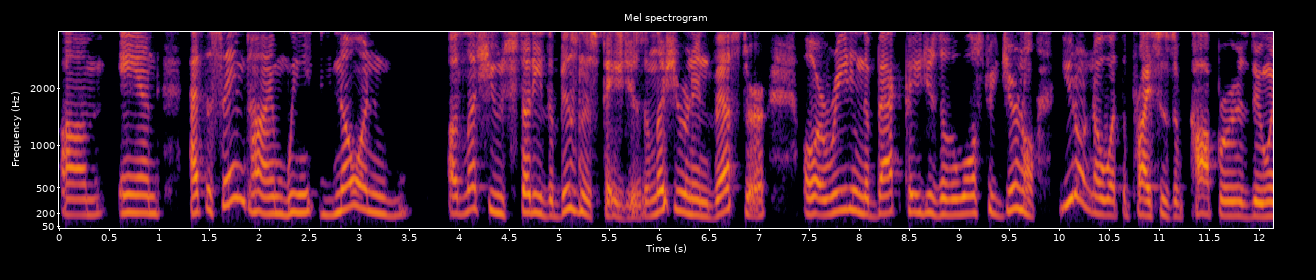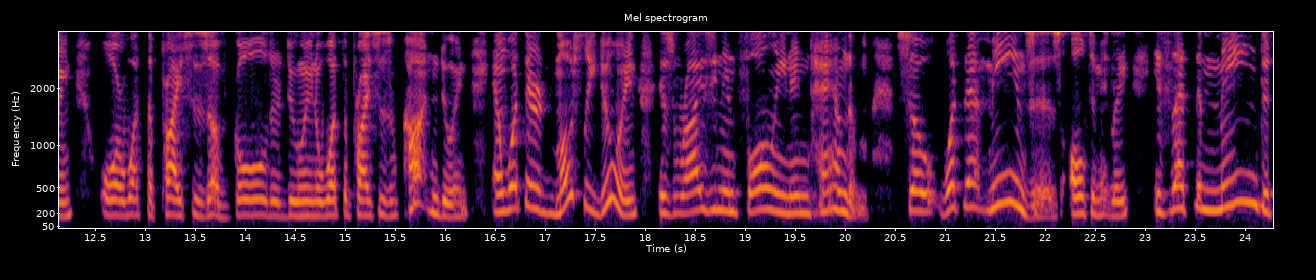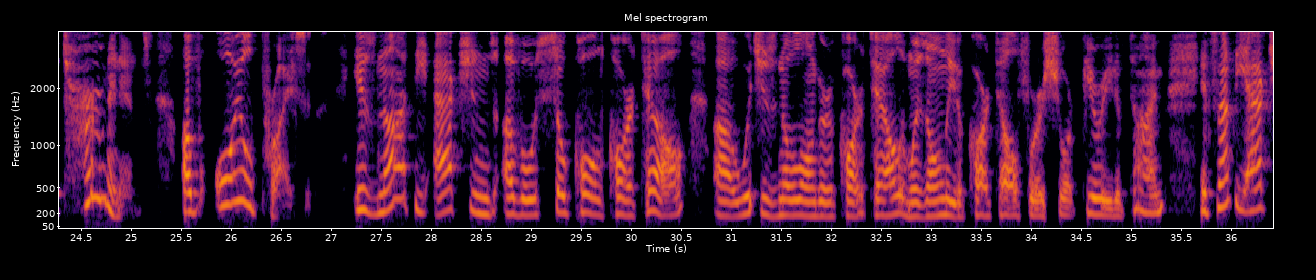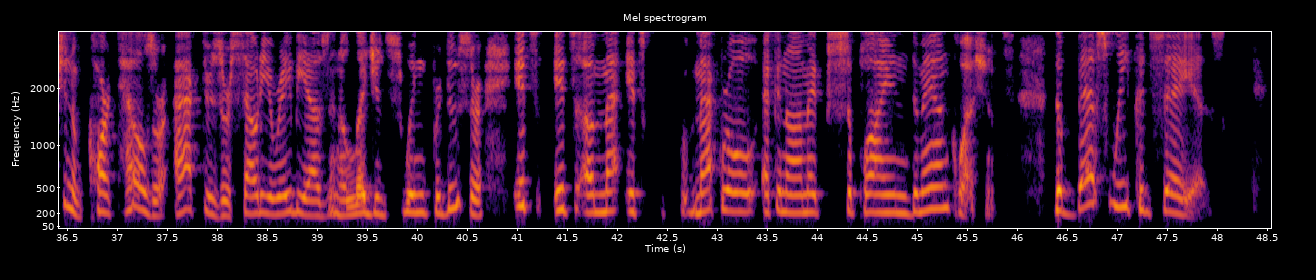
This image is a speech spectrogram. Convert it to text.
Um, and at the same time, we no one unless you study the business pages, unless you're an investor or reading the back pages of the Wall Street Journal, you don't know what the prices of copper are doing or what the prices of gold are doing or what the prices of cotton doing. And what they're mostly doing is rising and falling in tandem. So what that means is ultimately is that the main determinant of oil prices is not the actions of a so called cartel, uh, which is no longer a cartel and was only a cartel for a short period of time. It's not the action of cartels or actors or Saudi Arabia as an alleged swing producer. It's, it's, a ma- it's macroeconomic supply and demand questions. The best we could say is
